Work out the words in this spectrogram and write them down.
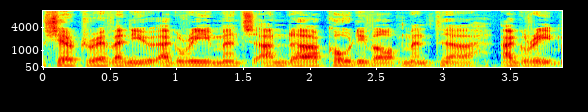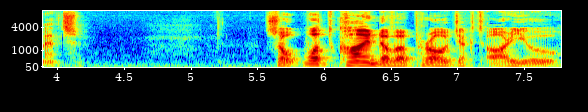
shared revenue agreements and co-development agreements. So what kind of a project are you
